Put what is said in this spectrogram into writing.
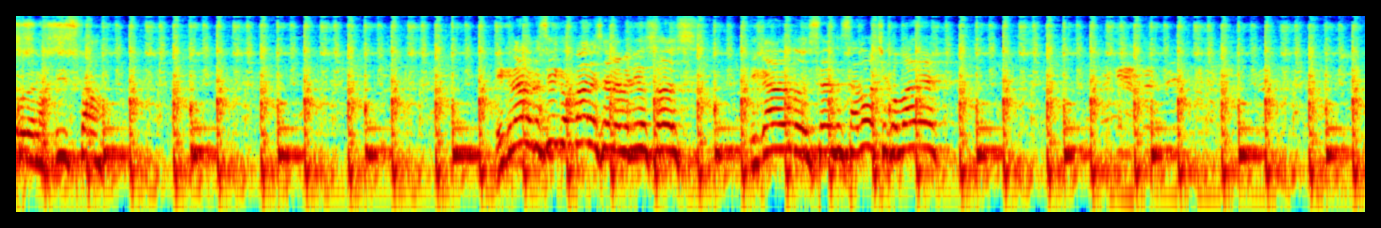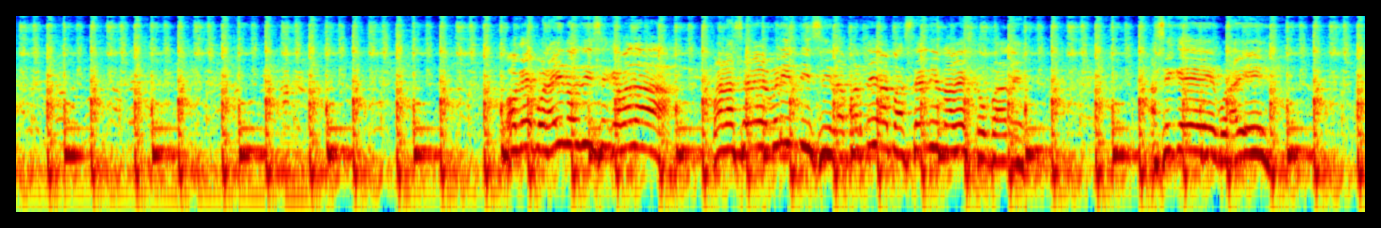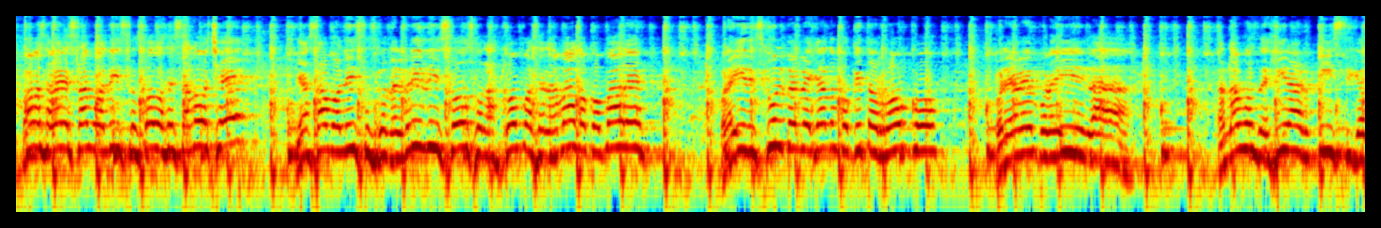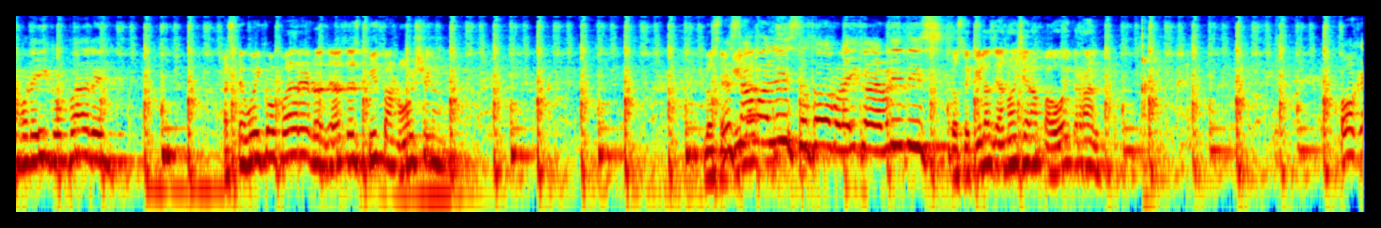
de la pista. Y claro que sí, compadre, sean bienvenidos todos y cada uno de ustedes esta noche, compadre. Ok, por ahí nos dice que van a, van a hacer el brindis y la partida de pastel de una vez, compadre. Así que por ahí, vamos a ver, estamos listos todos esta noche. Ya estamos listos con el brindis, todos con las copas en la mano, compadre. Por ahí, discúlpenme, que ando un poquito ronco. Por ahí, a ver, por ahí la... Andamos de gira artística por ahí, compadre. Este güey, compadre, nos hace pito anoche. Los Estamos tequilas, listos todos por ahí con el brindis. los tequilas de anoche eran para hoy, carnal.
